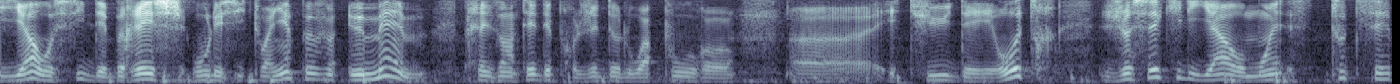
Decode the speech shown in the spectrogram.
y a aussi des brèches où les citoyens peuvent eux-mêmes présenter des projets de loi pour euh, euh, études et autres, je sais qu'il y a au moins toutes ces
